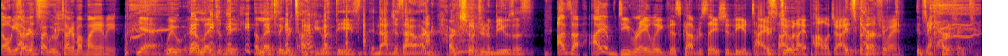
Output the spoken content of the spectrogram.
Oh yeah, Third- that's right. We were talking about Miami. Yeah, we allegedly, allegedly, we're talking about the East, and not just how our, our children abuse us. I'm sorry. I am derailing this conversation the entire Let's time, and. I apologize It's for that, perfect. It's perfect.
